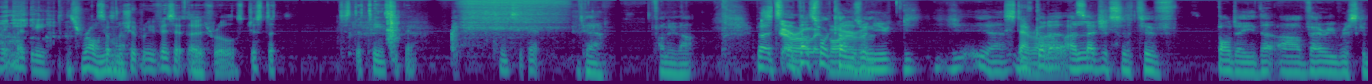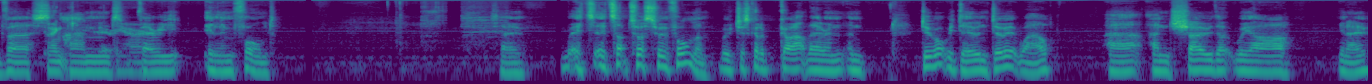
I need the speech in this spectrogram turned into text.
I think maybe it's wrong. someone it? should revisit those rules just a just a teensy bit, teensy bit. Yeah, funny that. But Sterile that's what comes when you, you, you yeah, Sterile, you've got a, a that's it, yeah. legislative body that are very risk adverse Thank and very very ill informed. So it's it's up to us to inform them. We've just got to go out there and, and do what we do and do it well, uh, and show that we are, you know,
